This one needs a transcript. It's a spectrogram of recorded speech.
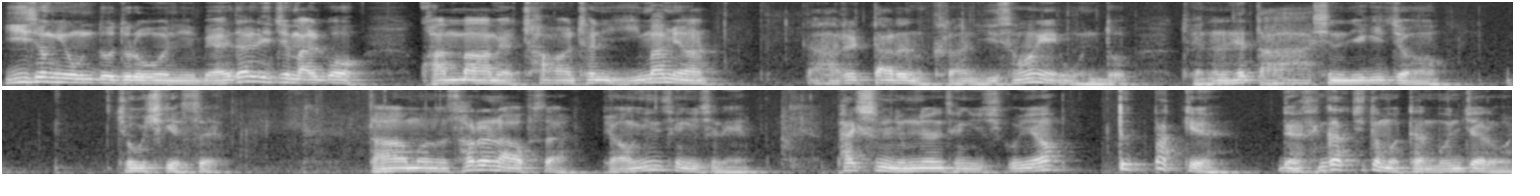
이성의 운도 들어오니 매달리지 말고 관망하며 천천히 임하면 나를 따른 그런 이성의 운도 되는 해다 하시는 얘기죠. 좋으시겠어요. 다음은 39살 병인생이시네요. 86년생이시고요. 뜻밖의 내가 생각지도 못한 문제로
